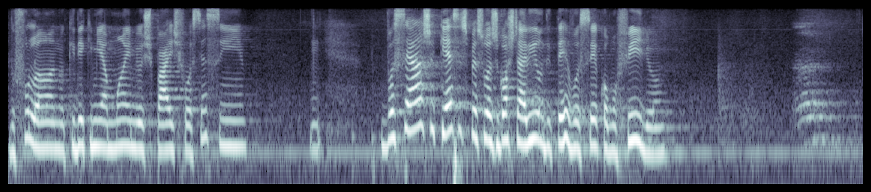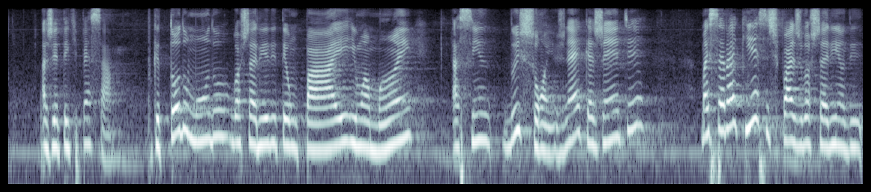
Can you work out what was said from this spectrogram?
do fulano, queria que minha mãe e meus pais fossem assim. Você acha que essas pessoas gostariam de ter você como filho? A gente tem que pensar, porque todo mundo gostaria de ter um pai e uma mãe assim dos sonhos, né? Que a gente. Mas será que esses pais gostariam de,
